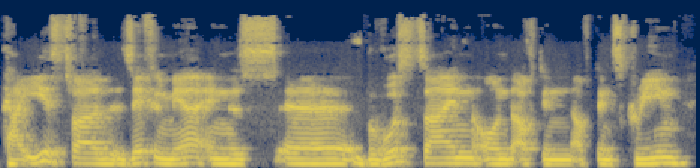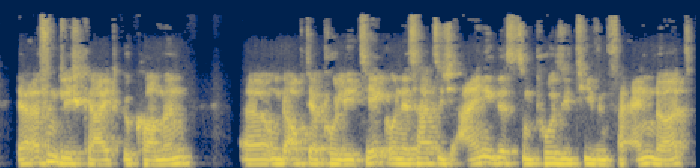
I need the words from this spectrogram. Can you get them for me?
KI ist zwar sehr viel mehr in das äh, Bewusstsein und auf den, auf den Screen der Öffentlichkeit gekommen äh, und auch der Politik und es hat sich einiges zum Positiven verändert.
